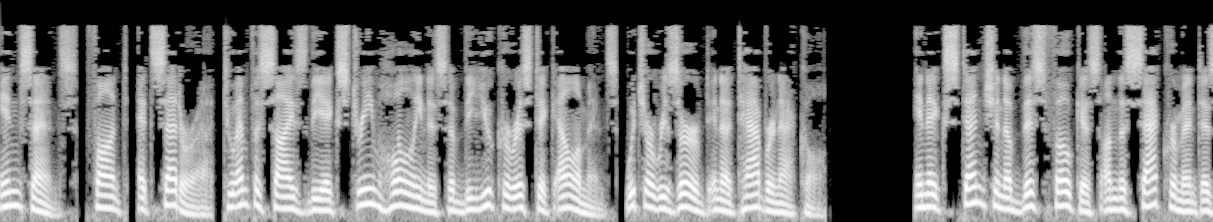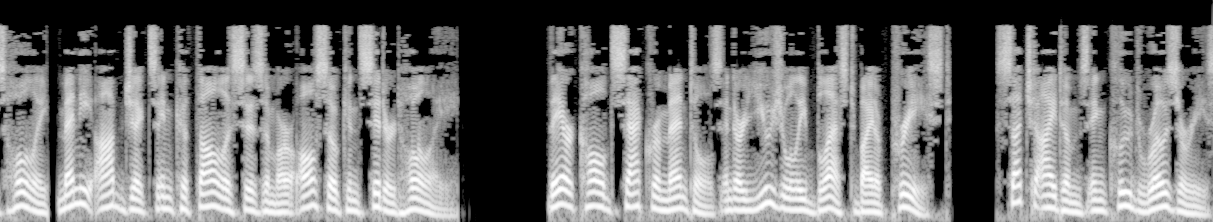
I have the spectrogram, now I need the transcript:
incense, font, etc., to emphasize the extreme holiness of the Eucharistic elements, which are reserved in a tabernacle. In extension of this focus on the sacrament as holy, many objects in Catholicism are also considered holy. They are called sacramentals and are usually blessed by a priest. Such items include rosaries,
